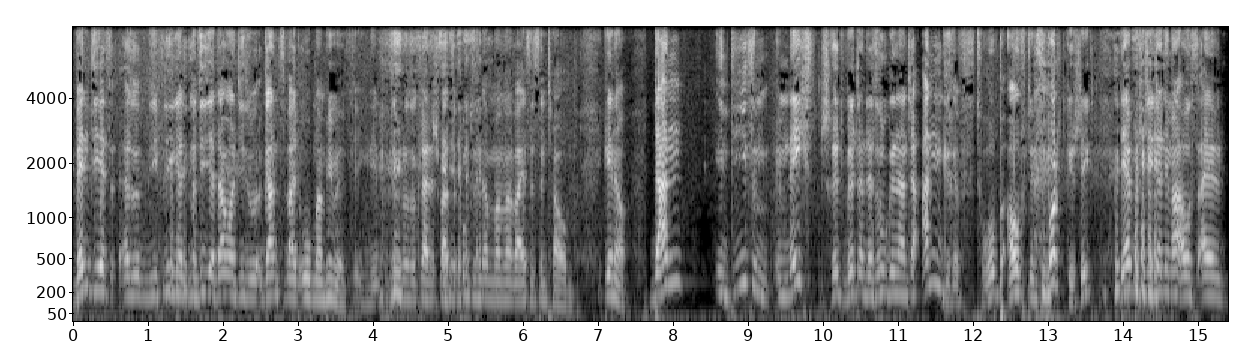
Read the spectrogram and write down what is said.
wenn sie jetzt, also die fliegen halt, man sieht ja dauernd die so ganz weit oben am Himmel fliegen, die im Prinzip nur so kleine schwarze Punkte sind, aber man weiß, es sind Tauben. Genau. Dann in diesem, im nächsten Schritt wird dann der sogenannte Angriffstrupp auf den Spot geschickt. Der besteht dann immer aus ein,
